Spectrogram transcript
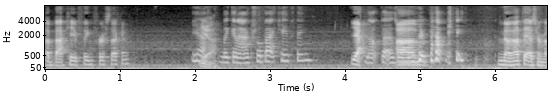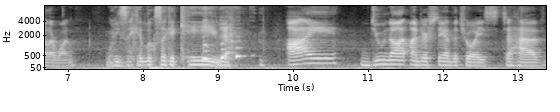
a Batcave thing for a second? Yeah, Yeah. like an actual bat cave thing, Yeah. not the Ezra Um, Miller bat cave. No, not the Ezra Miller one. when he's like, it looks like a cave. Yeah. I do not understand the choice to have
